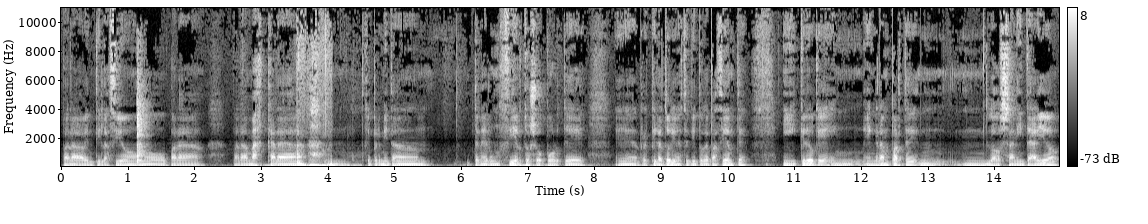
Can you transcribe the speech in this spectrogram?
para ventilación o para, para máscaras que permitan tener un cierto soporte eh, respiratorio en este tipo de pacientes. Y creo que en, gran parte mm, los sanitarios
